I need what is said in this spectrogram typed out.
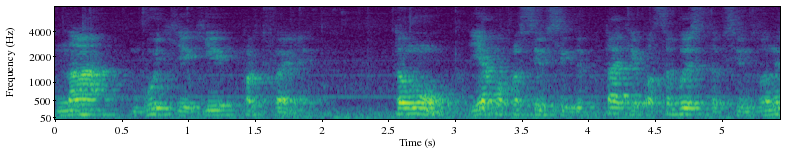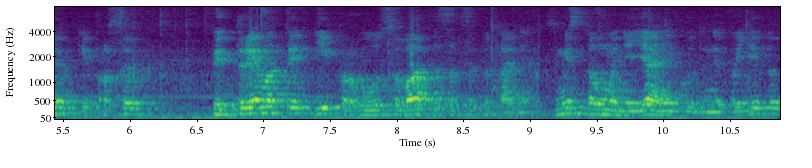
на будь-які портфелі. Тому я попросив всіх депутатів, особисто всім дзвонив і просив підтримати і проголосувати за це питання. З міста Умані я нікуди не поїду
